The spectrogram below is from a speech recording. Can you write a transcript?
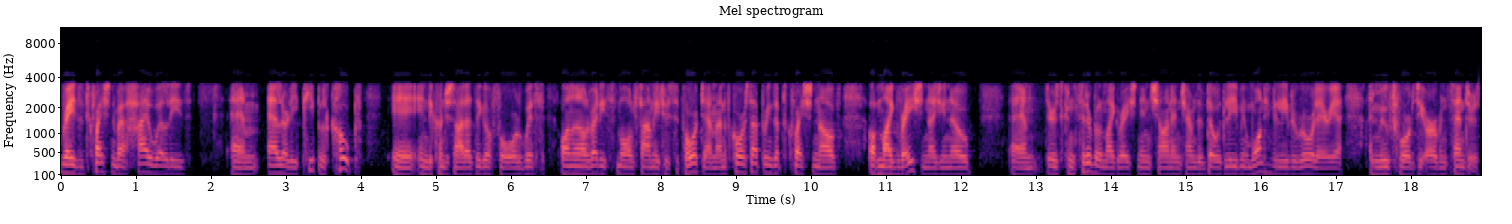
raises the question about how will these um, elderly people cope in the countryside as they go forward with on an already small family to support them. And of course, that brings up the question of, of migration. As you know, um, there's considerable migration in China in terms of those leaving, wanting to leave the rural area and move towards the urban centres.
